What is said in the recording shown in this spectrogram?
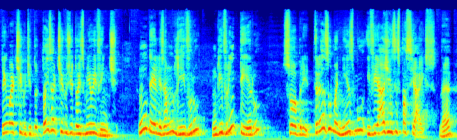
tem um artigo de dois artigos de 2020. Um deles é um livro, um livro inteiro sobre transhumanismo e viagens espaciais, né?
